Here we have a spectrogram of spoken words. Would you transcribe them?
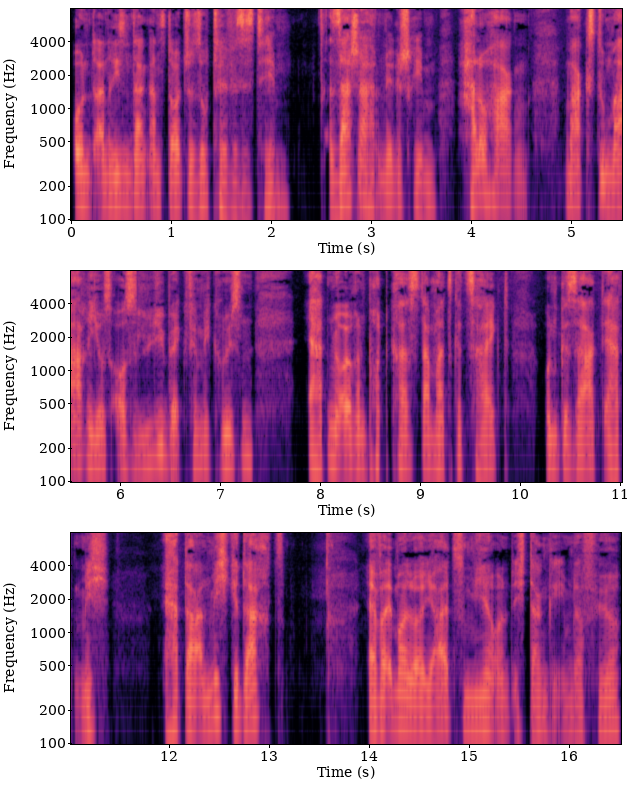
und ein Riesendank ans deutsche Suchthilfesystem. Sascha hat mir geschrieben, Hallo Hagen, magst du Marius aus Lübeck für mich grüßen? Er hat mir euren Podcast damals gezeigt und gesagt, er hat mich, er hat da an mich gedacht. Er war immer loyal zu mir und ich danke ihm dafür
